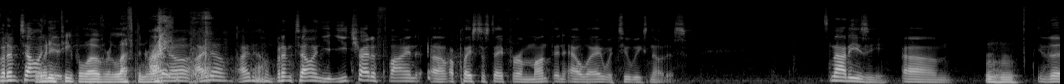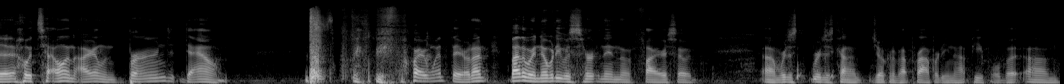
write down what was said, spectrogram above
but I'm telling winning you, people over left and right. I know, I know, I know. But I'm telling you, you try to find uh, a place to stay for a month in LA with two weeks' notice. It's not easy. Um, hmm the hotel in Ireland burned down before I went there. And I'm, by the way, nobody was hurt in the fire, so um, we're just we're just kind of joking about property, not people. But um,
